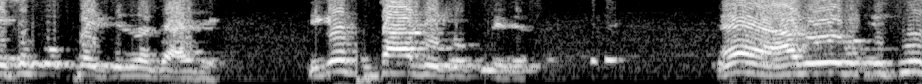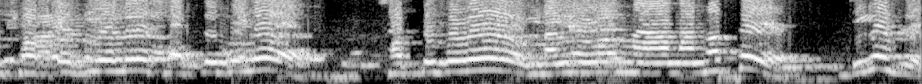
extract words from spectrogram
এইসব কোপ পেয়েছিল ডাইরেক্ট ঠিক আছে? দাদি কোপ মেরেছে। হ্যাঁ মানে ঠিক আছে?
